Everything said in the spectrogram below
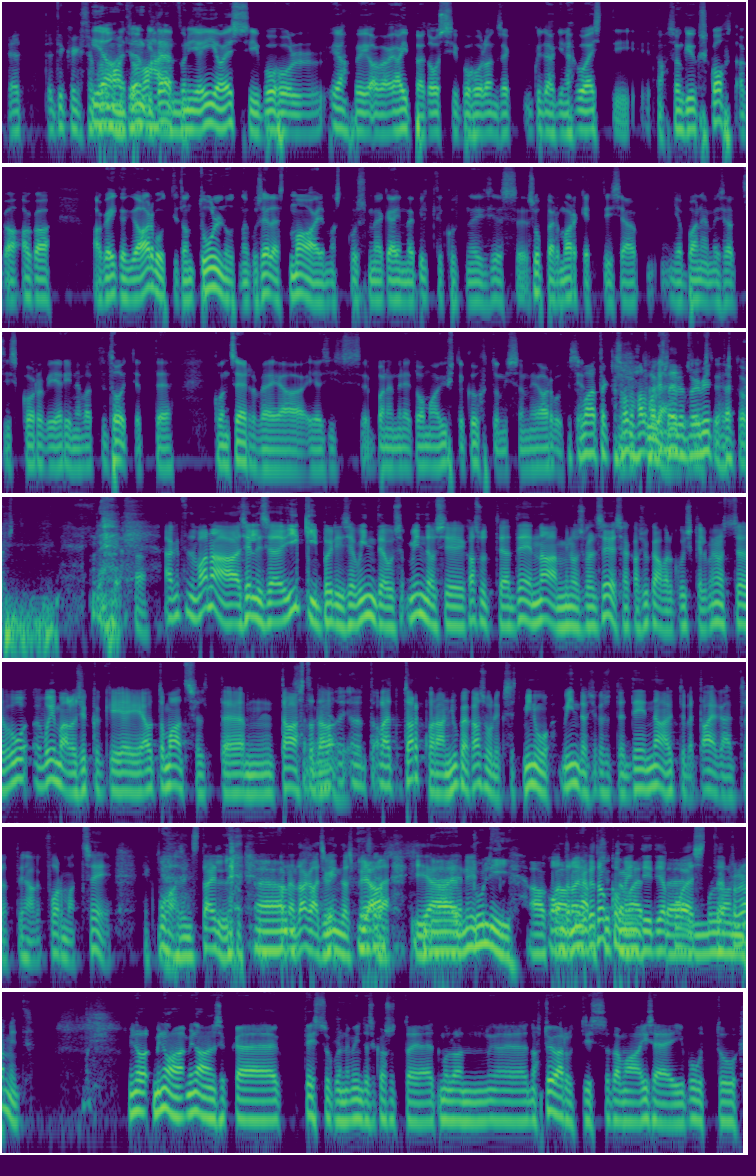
et, et ikkagi see. ja, et ongi telefoni ja iOS-i puhul jah, või iPad OS-i puhul on see kuidagi nagu hästi noh, see ongi üks koht, aga, aga aga ikkagi arvutid on tulnud nagu sellest maailmast, kus me käime piltlikult siis supermarketis ja, ja paneme sealt siis korvi erinevate tootjate konserve ja, ja siis paneme need oma ühte kõhtu, mis on meie arvuti. sa vaatad, kas on halvaks läinud või mitte. aga tead, vana sellise igipõlise Windows, Windowsi kasutaja DNA on minus veel sees väga sügaval kuskil, minu arust see võimalus ikkagi automaatselt ähm, taastada laetud tarkvara on jube kasulik, sest minu Windowsi kasutaja DNA ütleb, et aeg-ajalt tuleb teha format C ehk puhas install. Panna tagasi Windows peale. ja, ja, ja nüüd tuli, OneDrive'iga dokumendid ütlema, ja poest on, programmid. minu, minu, mina olen sihuke teistsugune Windowsi kasutaja, et mul on noh, tööarvutis seda ma ise ei puutu.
